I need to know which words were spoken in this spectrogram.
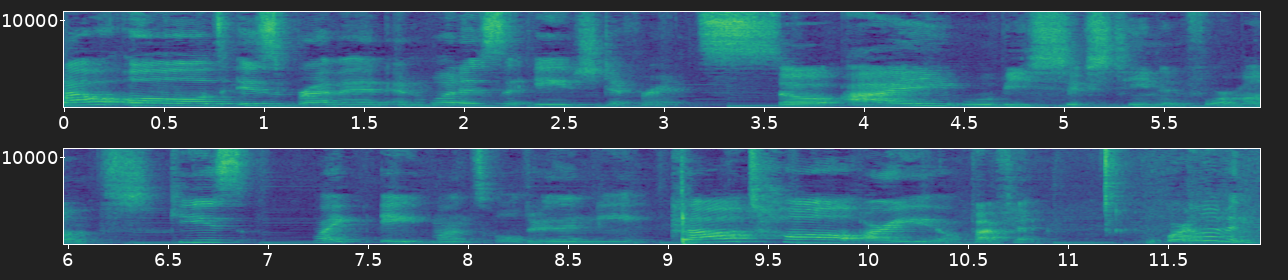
How old is Brevin and what is the age difference? So I will be 16 in four months. He's like eight months older than me. How tall are you? 5'10". 4'11".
